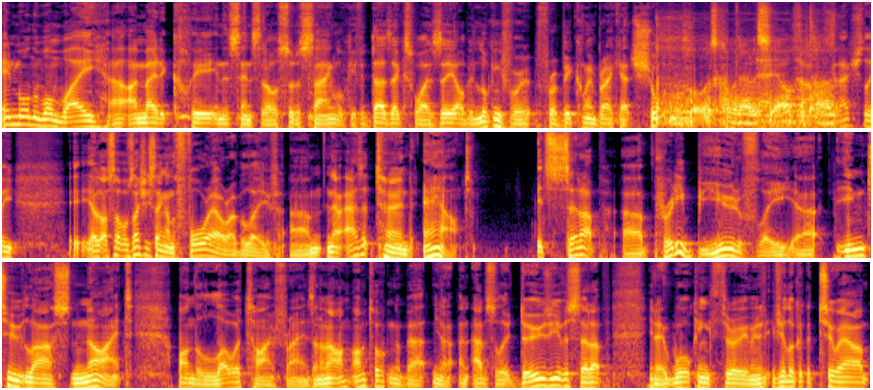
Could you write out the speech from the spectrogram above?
in more than one way. Uh, I made it clear in the sense that I was sort of saying, look, if it does X, Y, Z, I'll be looking for for a Bitcoin breakout short. what was coming out of Seattle at the It time. actually, I was I was actually saying on the four hour, I believe. Um, now, as it turned out, it's set up uh, pretty beautifully uh, into last night on the lower time frames, and I'm, I'm talking about you know an absolute doozy of a setup. You know, walking through. I mean, if you look at the two hour.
